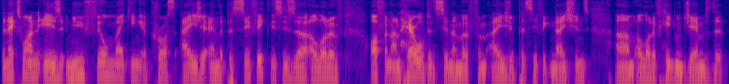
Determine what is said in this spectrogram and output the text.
The next one is new filmmaking across Asia and the Pacific. This is uh, a lot of often unheralded cinema from Asia Pacific nations, um, a lot of hidden gems that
